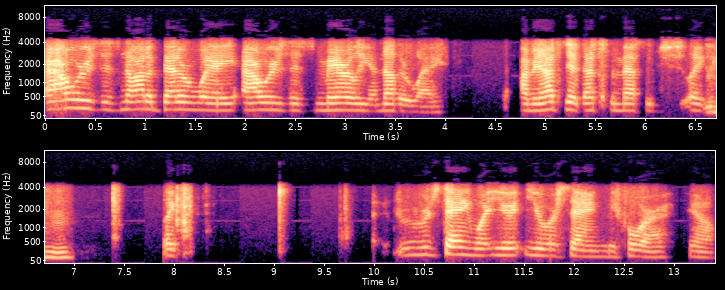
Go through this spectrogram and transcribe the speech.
Ours is not a better way. Ours is merely another way. I mean, that's it. That's the message. Like, hmm like we're saying what you you were saying before. You know,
